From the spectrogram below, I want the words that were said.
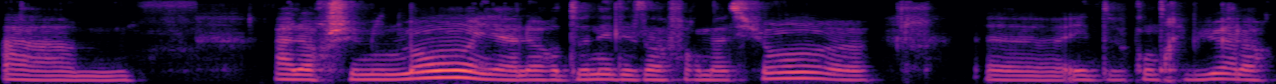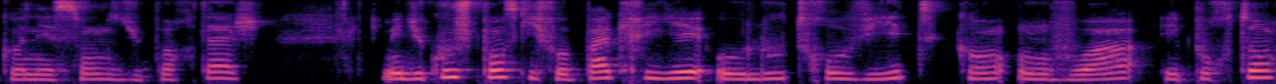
à leur cheminement et à leur donner des informations et de contribuer à leur connaissance du portage. Mais du coup, je pense qu'il ne faut pas crier au loup trop vite quand on voit, et pourtant,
